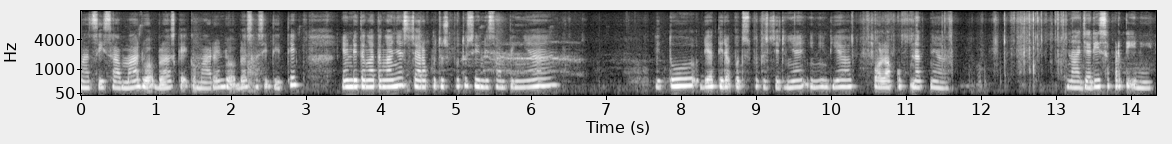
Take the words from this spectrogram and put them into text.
masih sama 12 kayak kemarin 12 kasih titik. Yang di tengah-tengahnya secara putus-putus yang di sampingnya itu dia tidak putus-putus jadinya ini dia pola kupnatnya nah jadi seperti ini.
